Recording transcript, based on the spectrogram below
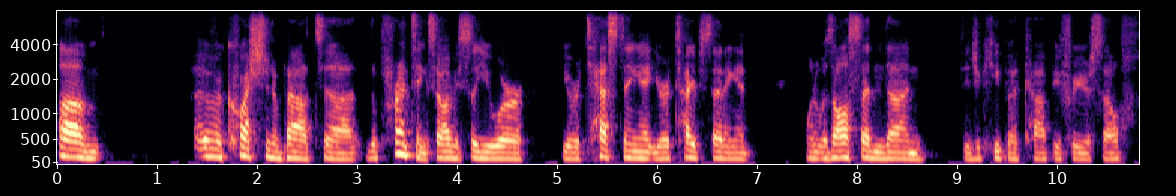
Um, I have a question about uh, the printing. So obviously you were you were testing it, you were typesetting it. When it was all said and done, did you keep a copy for yourself?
